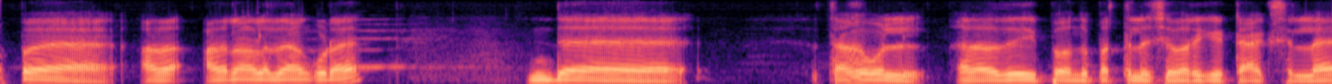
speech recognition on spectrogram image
அப்போ அதை அதனால தான் கூட இந்த தகவல் அதாவது இப்போ வந்து பத்து லட்சம் வரைக்கும் டேக்ஸ் இல்லை.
